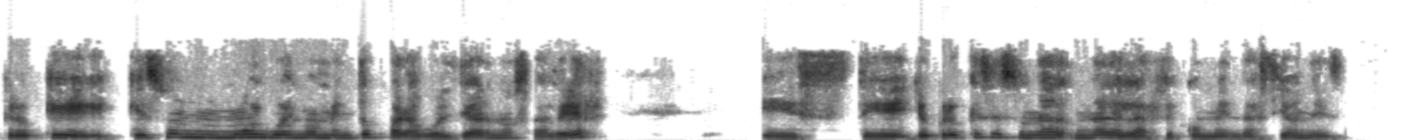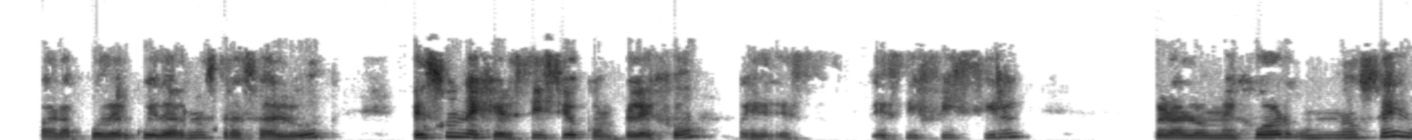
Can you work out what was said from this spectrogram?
Creo que, es un muy buen momento para voltearnos a ver. Este, yo creo que esa es una, una de las recomendaciones para poder cuidar nuestra salud. Es un ejercicio complejo, e, es, es difícil, pero a lo mejor, no sé,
